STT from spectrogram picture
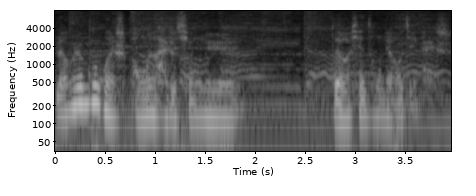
两个人不管是朋友还是情侣，都要先从了解开始。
